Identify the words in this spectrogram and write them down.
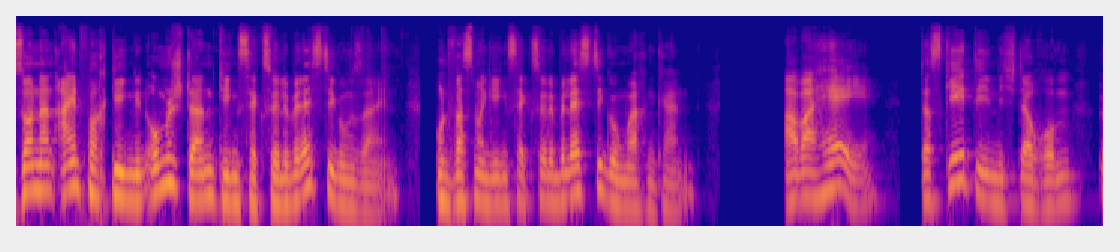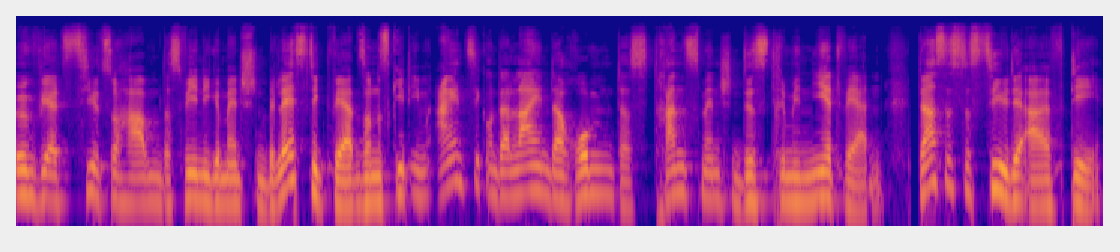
sondern einfach gegen den Umstand, gegen sexuelle Belästigung sein. Und was man gegen sexuelle Belästigung machen kann. Aber hey, das geht ihnen nicht darum, irgendwie als Ziel zu haben, dass wenige Menschen belästigt werden, sondern es geht ihm einzig und allein darum, dass Transmenschen diskriminiert werden. Das ist das Ziel der AfD.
